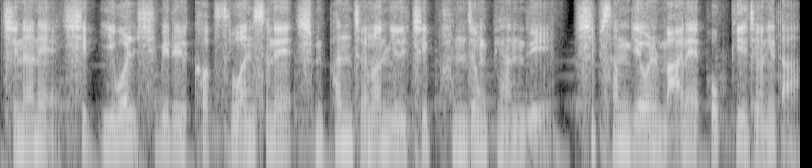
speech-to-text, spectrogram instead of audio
지난해 12월 11일 컵 스완슨의 심판 전원 일치 판정 패한 뒤 13개월 만에 복귀전이다.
